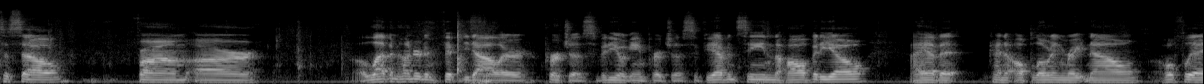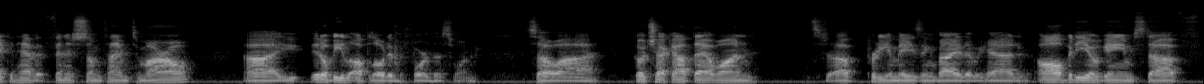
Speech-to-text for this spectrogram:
to sell from our eleven hundred and fifty dollar purchase, video game purchase. If you haven't seen the haul video, I have it kind of uploading right now. Hopefully, I can have it finished sometime tomorrow. Uh, you, it'll be uploaded before this one, so uh, go check out that one. It's a pretty amazing buy that we had. All video game stuff.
